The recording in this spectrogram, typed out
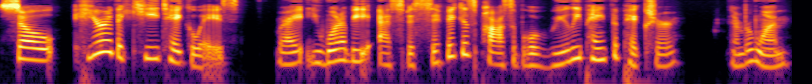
So here are the key takeaways, right? You want to be as specific as possible, really paint the picture. Number one.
